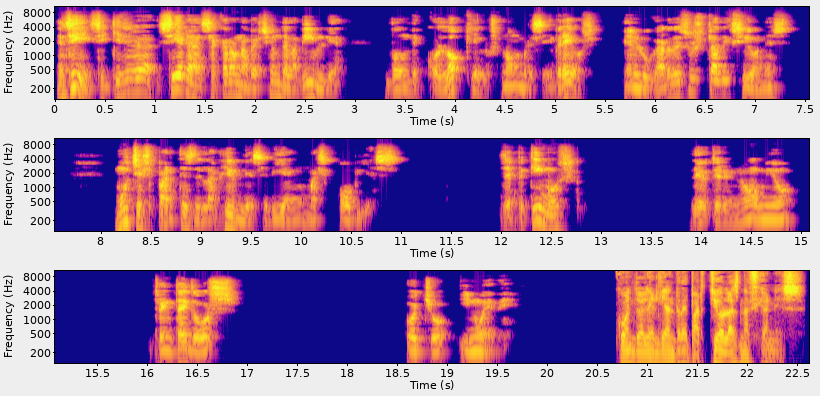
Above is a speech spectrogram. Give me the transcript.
en sí, si quisiera sacar una versión de la Biblia donde coloque los nombres hebreos en lugar de sus tradiciones, muchas partes de la Biblia serían más obvias. Repetimos, Deuteronomio 32, 8 y 9 cuando Lelian repartió las naciones.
